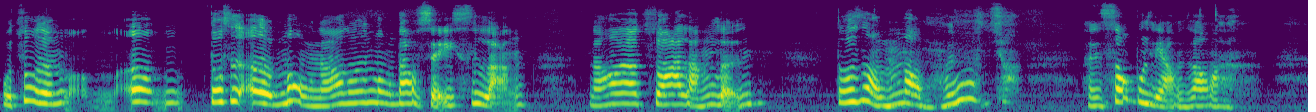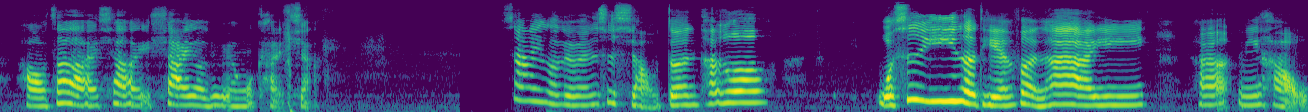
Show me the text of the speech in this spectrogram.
我做的噩都是噩梦，然后都是梦到谁是狼，然后要抓狼人，都是这种梦，我就就很受不了，你知道吗？好，再来下下一个留言，我看一下。下一个留言是小灯，他说：“我是依依的铁粉，嗨，依依，哈，你好。”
